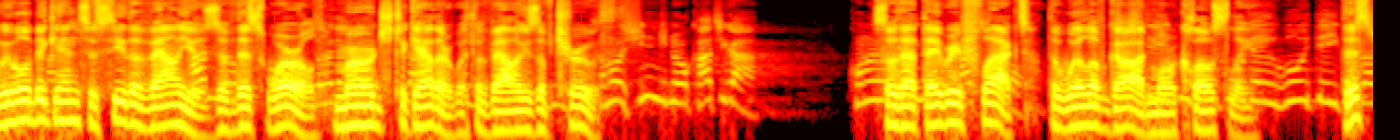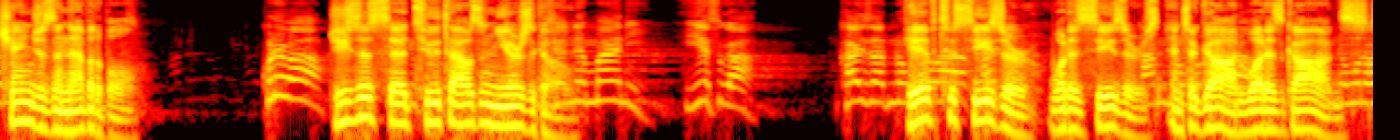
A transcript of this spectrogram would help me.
We will begin to see the values of this world merge together with the values of truth so that they reflect the will of God more closely. This change is inevitable. Jesus said 2,000 years ago, Give to Caesar what is Caesar's, and to God what is God's.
